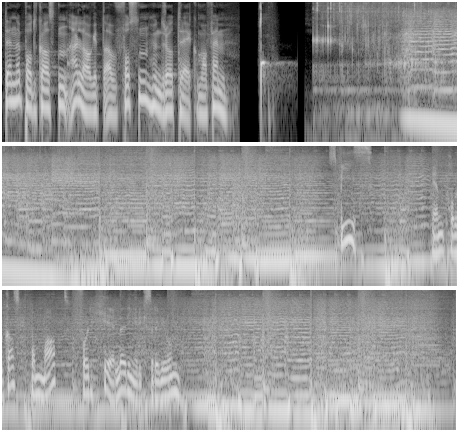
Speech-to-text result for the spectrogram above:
Denne podkasten er laget av Fossen 103,5. Spis! En podkast om mat for hele Ringeriksregionen.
